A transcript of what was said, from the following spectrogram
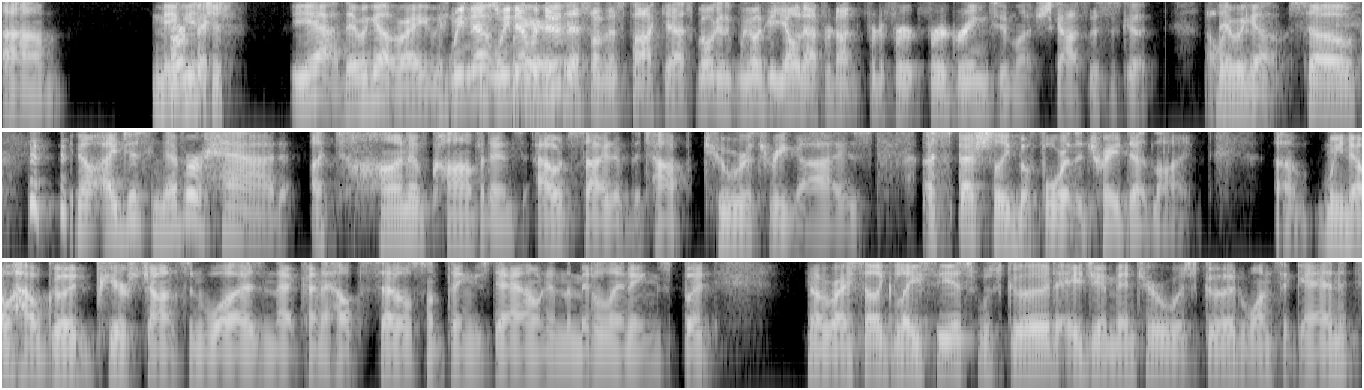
Um, maybe Perfect. it's just yeah, there we go. Right, it's, we know we never do this on this podcast. We'll we'll get yelled at for not for for, for agreeing too much, Scott. So this is good. Like there we this. go. So you know, I just never had a ton of confidence outside of the top two or three guys, especially before the trade deadline. Um, we know how good Pierce Johnson was, and that kind of helped settle some things down in the middle innings. But you know, Raisel Iglesias was good. AJ Minter was good once again.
